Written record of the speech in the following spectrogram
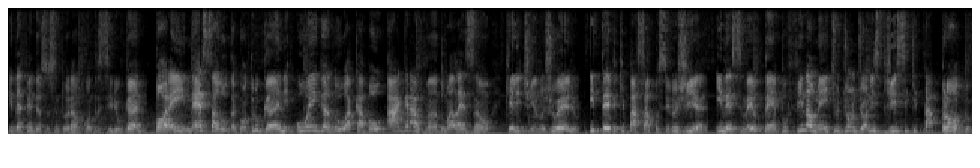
e defendeu seu cinturão contra Cyril Gane. Porém, nessa luta contra o Gane, o Ngannou acabou agravando uma lesão que ele tinha no joelho e teve que passar por cirurgia. E nesse meio tempo, finalmente o John Jones disse que tá pronto.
